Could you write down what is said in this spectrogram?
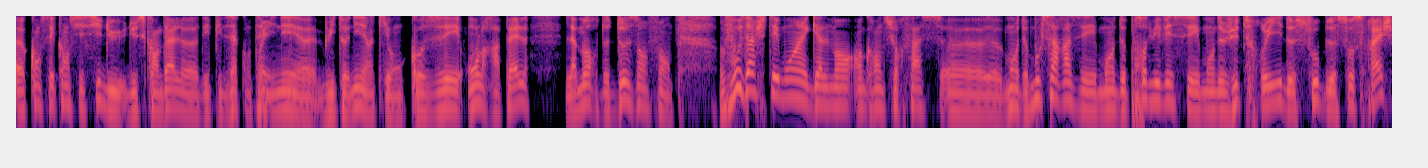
Euh, conséquence ici du, du scandale euh, des pizzas contaminées euh, Buitoni hein, qui ont causé, on le rappelle, la mort de deux enfants. Vous achetez moins également en grande surface, euh, moins de mousse à raser, moins de produits WC, moins de jus de fruits, de soupe, de sauce fraîche.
